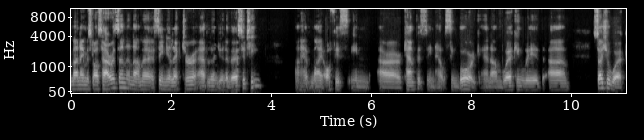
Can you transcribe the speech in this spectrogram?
My name is Lars Harrysson and I'm a senior lecturer at Lund University. I have my office in our campus in Helsingborg and I'm working with um, social work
